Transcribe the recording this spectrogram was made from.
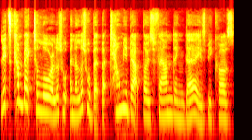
let's come back to law a little in a little bit, but tell me about those founding days because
